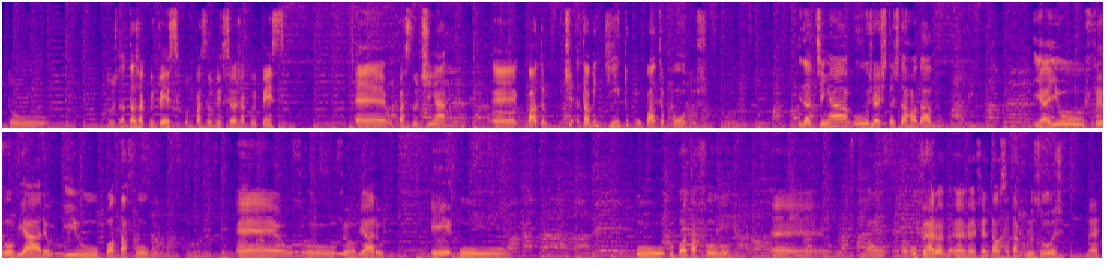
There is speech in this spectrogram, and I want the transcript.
do, do da Jacuipense, quando o Paysandu venceu a Jacuipense, é, o Paysandu tinha é, quatro, estava em quinto com quatro pontos ainda tinha os restantes da rodada. E aí o Ferroviário e o Botafogo, é, o, o Ferroviário e o, o, o Botafogo, é, não, o Ferrari vai, vai, enfrentar o Santa Cruz hoje, né?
